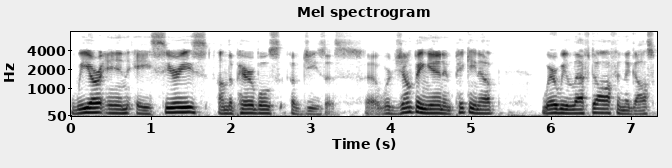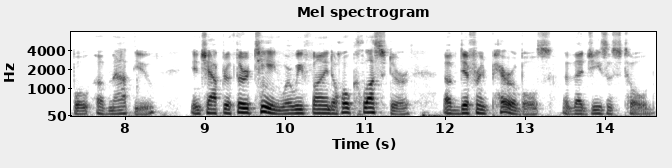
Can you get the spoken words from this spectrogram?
we are in a series on the parables of Jesus. Uh, we're jumping in and picking up where we left off in the Gospel of Matthew, in chapter 13, where we find a whole cluster of different parables that Jesus told.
